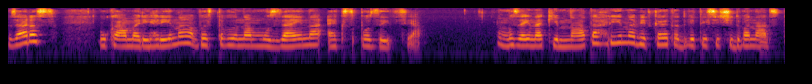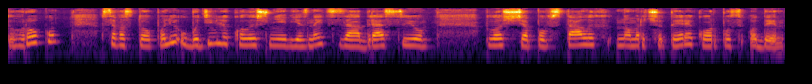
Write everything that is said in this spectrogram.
Зараз у камері Гріна виставлена музейна експозиція. Музейна кімната Гріна відкрита 2012 року в Севастополі у будівлі колишньої в'язниці за адресою площа Повсталих номер 4 корпус 1,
